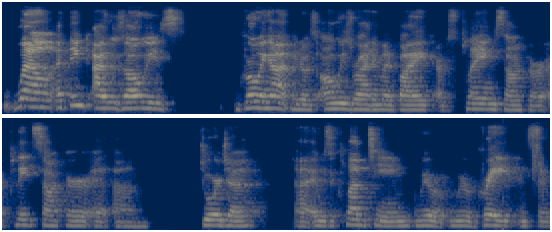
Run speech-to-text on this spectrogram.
Well, I think I was always growing up. You know, I was always riding my bike. I was playing soccer. I played soccer at um, Georgia. Uh, it was a club team. We were we were great, and so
